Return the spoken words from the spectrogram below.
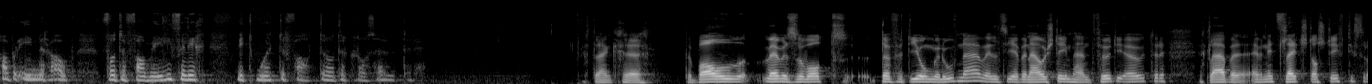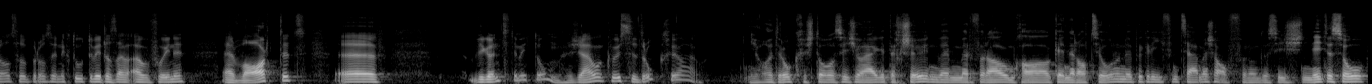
aber innerhalb von der Familie, vielleicht mit Mutter, Vater oder Großeltern. Ich denke, den Ball, wenn man so will, dürfen die Jungen aufnehmen, weil sie eben auch eine Stimme haben für die Eltern. Ich glaube, eben nicht zuletzt als Stiftungsrat von Prosenektute wird das auch von ihnen erwartet. Äh, wie gehen Sie damit um? Das ist auch ein gewisser Druck. Ja, auch. Ja, der Druck ist da. Es ist ja eigentlich schön, wenn man vor allem generationenübergreifend zusammenarbeiten kann. Und es ist nicht so,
